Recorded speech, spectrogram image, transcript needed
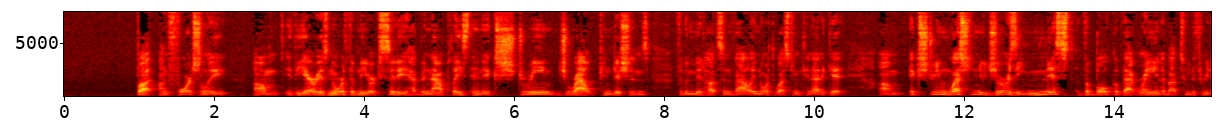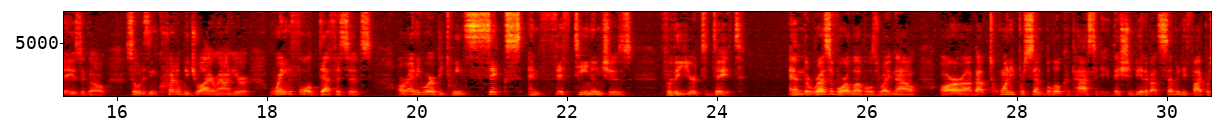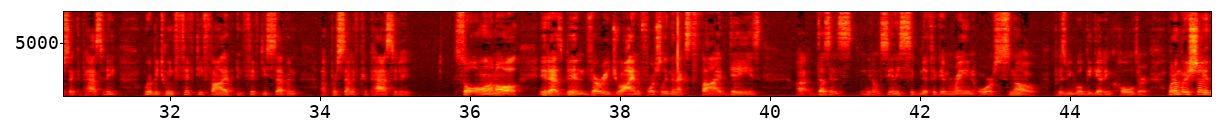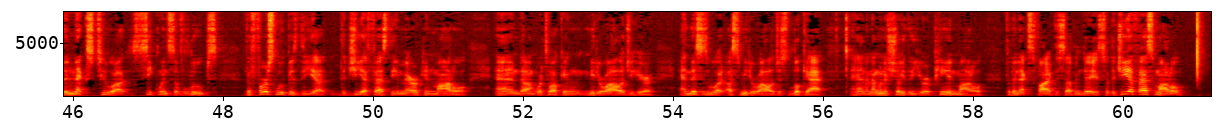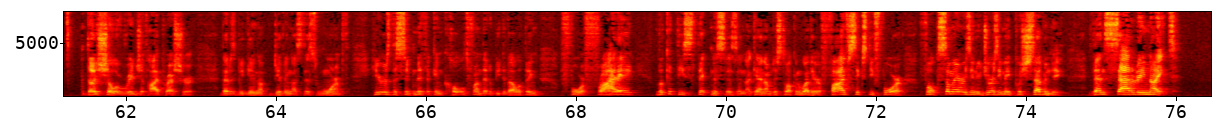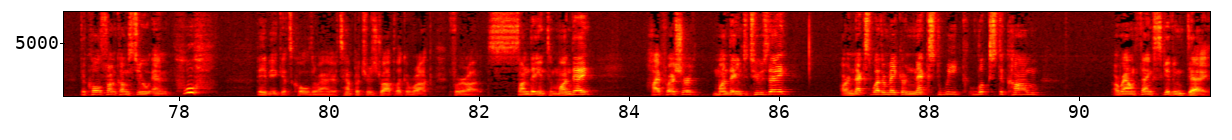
But unfortunately, um, the areas north of New York City have been now placed in extreme drought conditions for the Mid Hudson Valley, northwestern Connecticut. Um, extreme western New Jersey missed the bulk of that rain about two to three days ago, so it is incredibly dry around here. Rainfall deficits are anywhere between 6 and 15 inches for the year to date. And the reservoir levels right now are about 20% below capacity. They should be at about 75% capacity. We're between 55 and 57% of capacity. So all in all, it has been very dry. And unfortunately, the next five days uh, doesn't we don't see any significant rain or snow because we will be getting colder. What I'm going to show you the next two uh, sequence of loops. The first loop is the uh, the GFS, the American model, and um, we're talking meteorology here. And this is what us meteorologists look at and I'm going to show you the European model for the next five to seven days. So the GFS model does show a ridge of high pressure that is giving us this warmth. Here is the significant cold front that will be developing for Friday. Look at these thicknesses. And again, I'm just talking weather here. 564. Folks, some areas in New Jersey may push 70. Then Saturday night, the cold front comes through and whew, baby, it gets cold around here. Temperatures drop like a rock for uh, Sunday into Monday. High pressure Monday into Tuesday. Our next weather maker next week looks to come around Thanksgiving Day.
